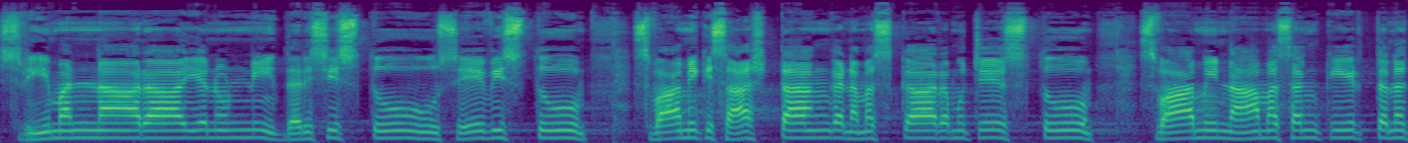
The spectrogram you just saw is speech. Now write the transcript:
శ్రీమన్నారాయణుణ్ణి దర్శిస్తూ సేవిస్తూ స్వామికి సాష్టాంగ నమస్కారము చేస్తూ స్వామి నామ సంకీర్తన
